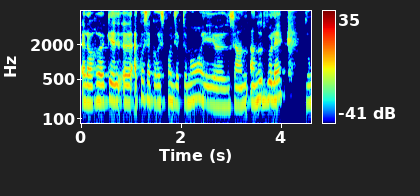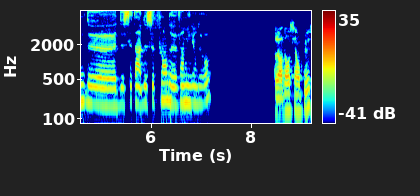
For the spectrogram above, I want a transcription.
alors, à quoi ça correspond exactement Et c'est un, autre volet donc de, de, cette, de, ce plan de 20 millions d'euros? Alors, dans C'est en plus,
